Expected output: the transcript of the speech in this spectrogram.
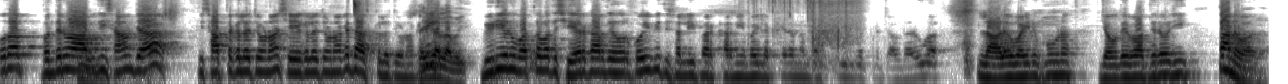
ਉਹਦਾ ਬੰਦੇ ਨੂੰ ਆਪ ਦੀ ਸਮਝ ਆ ਵੀ 7 ਕਿਲੋ ਚੋਣਾ 6 ਕਿਲੋ ਚੋਣਾ ਕਿ 10 ਕਿਲੋ ਚੋਣਾ ਸਹੀ ਗੱਲ ਆ ਬਈ। ਵੀਡੀਓ ਨੂੰ ਵੱਧ ਤੋਂ ਵੱਧ ਸ਼ੇਅਰ ਕਰਦੇ ਹੋਰ ਕੋਈ ਵੀ ਤਸੱਲੀ ਪਰ ਕਰਨੀ ਬਾਈ ਲੱਖੇ ਦਾ ਨੰਬਰ ਸਕਰੀਨ ਦੇ ਉੱਪਰ ਚੱਲਦਾ ਰਹੂਗਾ। ਲਾ ਲਿਓ ਬਾਈ ਨੂੰ ਫੋਨ ਜਿਉਂਦੇ ਵਾਦੇ ਰਹੋ ਜੀ। ਧੰਨਵਾਦ।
